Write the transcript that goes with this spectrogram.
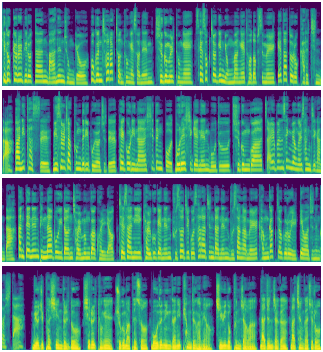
기독교를 비롯한 많은 종교 혹은 철학 전통에서는 죽음을 통해 세속적인 욕망의 덧없음을 깨닫도록 가르친다. 바니타스, 미술 작품들이 보여주듯 해골이나 시든꽃, 모래시계는 모두 죽음과 짧은 생명을 상징한다. 한때는 빛나 보이던 젊음과 권력, 재산이 결국에는 부서지고 사라진다는 무상함을 감각적으로 일깨워주는 것이다. 묘지파 시인들도 시를 통해 죽음 앞에서 모든 인간이 평등하며 지위 높은 자와 낮은 자가 마찬가지로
